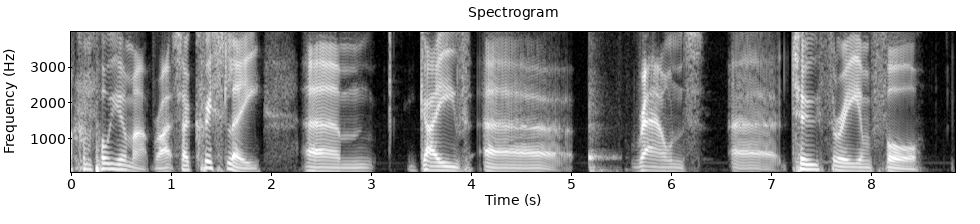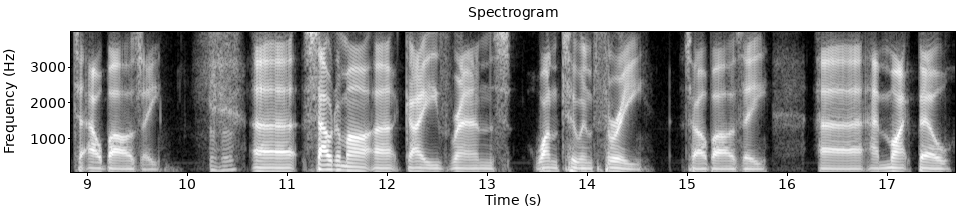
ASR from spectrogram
I, can pull them up, right? So Chris Lee um, gave uh, rounds uh, two, three, and four to Albazi. Uh, Sal D'Amato gave rounds one, two, and three to Albazi, uh, and Mike Bell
